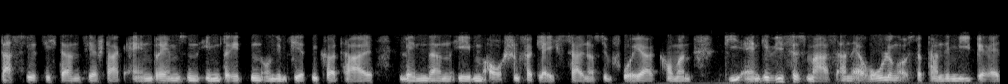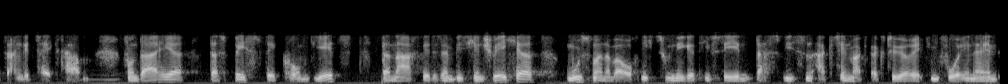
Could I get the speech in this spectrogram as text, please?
Das wird sich dann sehr stark einbremsen im dritten und im vierten Quartal, wenn dann eben auch schon Vergleichszahlen aus dem Vorjahr kommen, die ein gewisses Maß an Erholung aus der Pandemie bereits angezeigt haben. Von daher, das Beste kommt jetzt. Danach wird es ein bisschen schwächer, muss man aber auch nicht zu negativ sehen. Das wissen Aktienmarktakteure im Vorhinein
